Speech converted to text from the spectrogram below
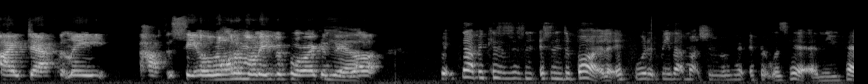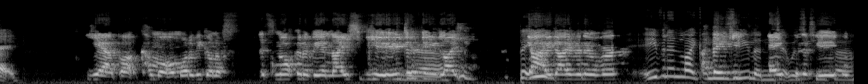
I definitely have to save a lot of money before I can Yeah. do that. But is that because it's in, it's in Dubai? Like, if would it be that much if, if it was here in the UK? Yeah, but come on, what are we gonna f- it's not going to be a nice view to Yeah. be like But even, skydiving over. even in like New Zealand, it was view, cheaper.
